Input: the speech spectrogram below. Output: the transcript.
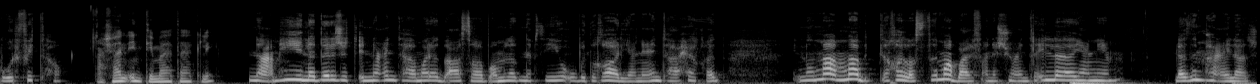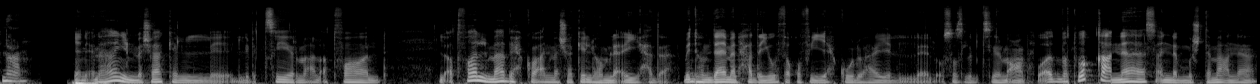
بغرفتها. عشان انت ما تاكلي؟ نعم هي لدرجة إنه عندها مرض أعصاب وأمراض نفسية وبتغار يعني عندها حقد. إنه ما ما بد خلص ما بعرف أنا شو عندها إلا يعني لازمها علاج. نعم. يعني أنا هاي المشاكل اللي بتصير مع الأطفال الأطفال ما بيحكوا عن مشاكلهم لأي حدا. بدهم دايما حدا يوثقوا فيه يحكوا له هاي ال- القصص اللي بتصير معهم. وبتوقع الناس عندنا بمجتمعنا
